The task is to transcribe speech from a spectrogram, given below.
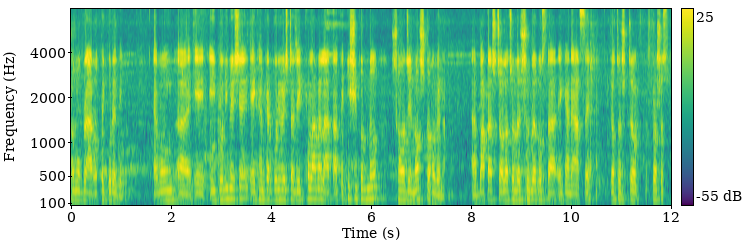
সমগ্র আড়তে করে দিই। এবং এই পরিবেশে, এখানকার পরিবেশটা যে খোলামেলা, তাতে কৃষি পণ্য সহজে নষ্ট হবে না। বাতাস চলাচলের সুব্যবস্থা এখানে আছে, যথেষ্ট প্রশস্ত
